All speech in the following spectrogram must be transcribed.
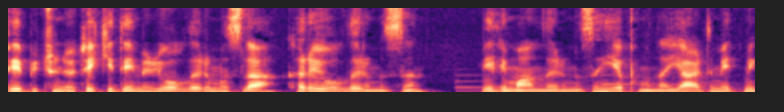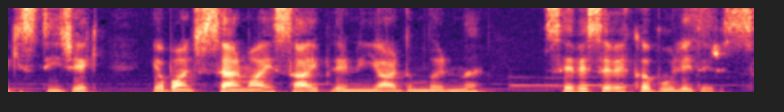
ve bütün öteki demir yollarımızla karayollarımızın ve limanlarımızın yapımına yardım etmek isteyecek yabancı sermaye sahiplerinin yardımlarını seve seve kabul ederiz.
